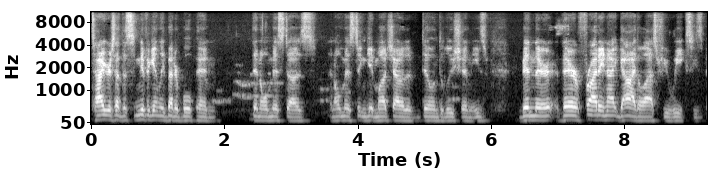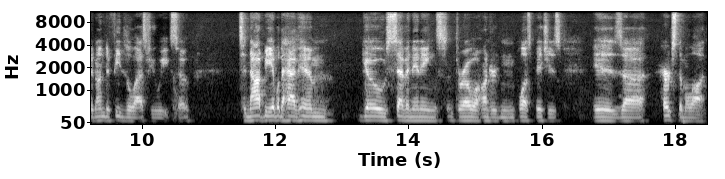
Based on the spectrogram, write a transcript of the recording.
Tigers have the significantly better bullpen than Ole Miss does, and Ole Miss didn't get much out of Dylan DeLucia. He's been their their Friday night guy the last few weeks. He's been undefeated the last few weeks. So to not be able to have him go seven innings and throw a hundred and plus pitches is uh, hurts them a lot.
